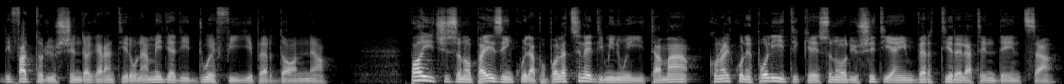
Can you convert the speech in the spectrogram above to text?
di fatto riuscendo a garantire una media di due figli per donna. Poi ci sono paesi in cui la popolazione è diminuita, ma con alcune politiche sono riusciti a invertire la tendenza.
